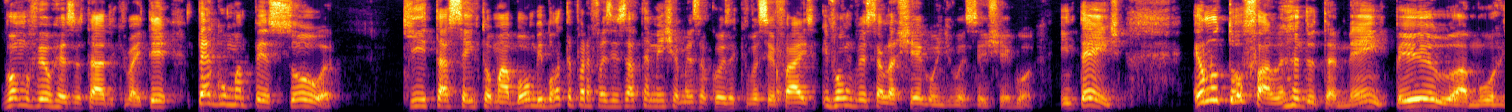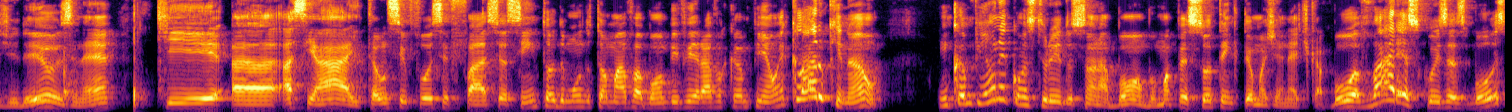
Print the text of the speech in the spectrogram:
Vamos ver o resultado que vai ter. Pega uma pessoa que está sem tomar bomba e bota para fazer exatamente a mesma coisa que você faz e vamos ver se ela chega onde você chegou. Entende? Eu não estou falando também, pelo amor de Deus, né, que uh, assim, ah, então se fosse fácil assim, todo mundo tomava bomba e virava campeão. É claro que não. Um campeão é construído só na bomba, uma pessoa tem que ter uma genética boa, várias coisas boas,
